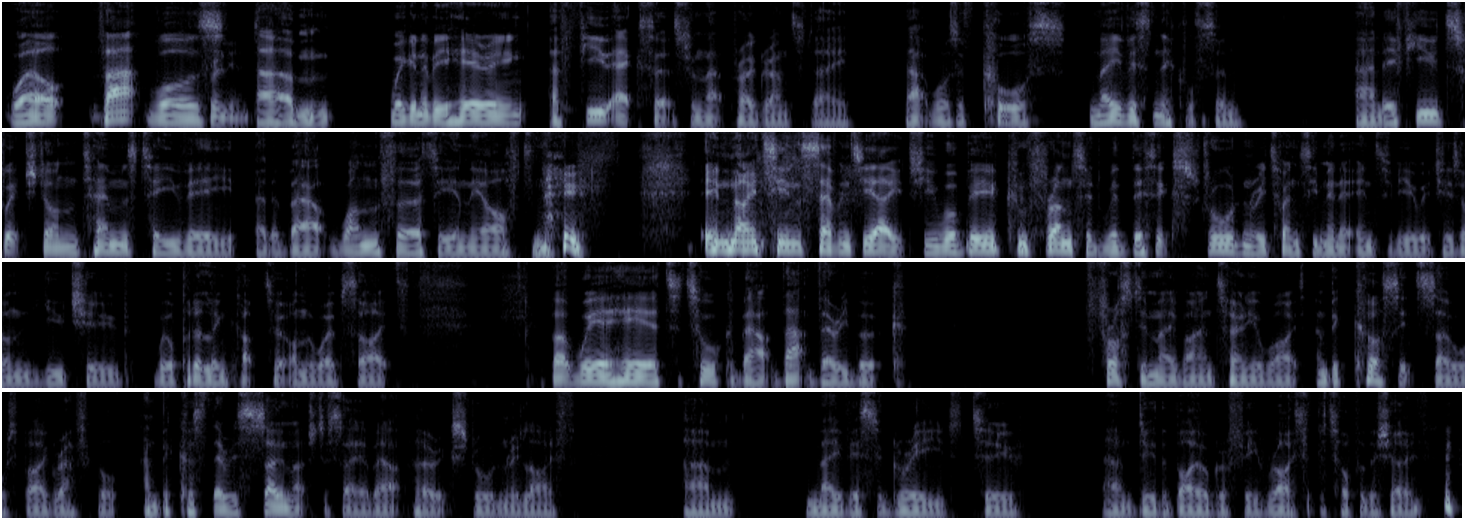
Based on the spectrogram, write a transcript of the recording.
Well, that was brilliant. Um, we're going to be hearing a few excerpts from that program today. That was, of course, Mavis Nicholson. And if you'd switched on Thames TV at about 1.30 in the afternoon in 1978, you will be confronted with this extraordinary 20 minute interview, which is on YouTube. We'll put a link up to it on the website. But we're here to talk about that very book, Frost in May by Antonia White. And because it's so autobiographical and because there is so much to say about her extraordinary life, um, Mavis agreed to um, do the biography right at the top of the show.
